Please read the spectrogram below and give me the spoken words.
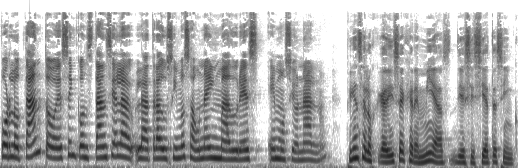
Por lo tanto, esa inconstancia la, la traducimos a una inmadurez emocional, ¿no? Fíjense lo que dice Jeremías 17:5.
